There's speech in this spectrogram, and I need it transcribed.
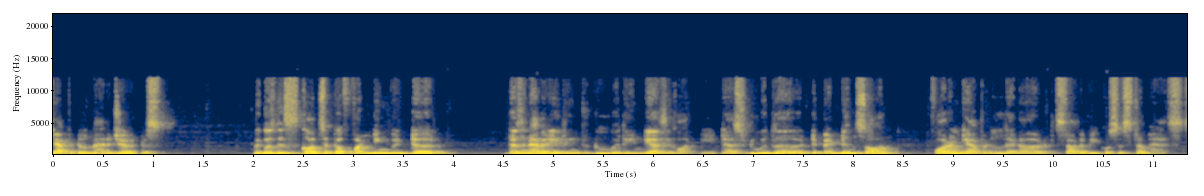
capital managers. Because this concept of funding winter doesn't have anything to do with India's economy. It has to do with the dependence on foreign capital that our startup ecosystem has.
